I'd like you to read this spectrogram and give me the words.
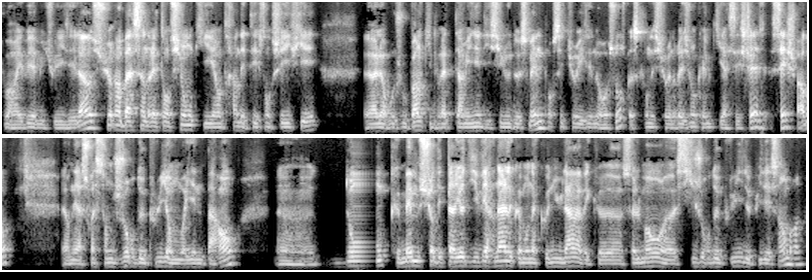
pour arriver à mutualiser là. Sur un bassin de rétention qui est en train d'être étanchéifié, euh, à l'heure où je vous parle, qui devrait être terminé d'ici une ou deux semaines pour sécuriser nos ressources, parce qu'on est sur une région quand même qui est assez sèche. sèche pardon. on est à 60 jours de pluie en moyenne par an. Euh, donc, même sur des périodes hivernales comme on a connu là, avec seulement six jours de pluie depuis décembre,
